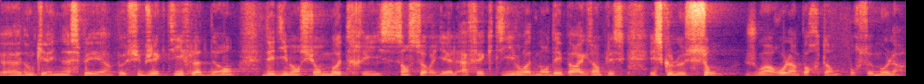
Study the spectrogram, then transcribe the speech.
Euh, donc il y a un aspect un peu subjectif là-dedans, des dimensions motrices, sensorielles, affectives. On va demander par exemple, est-ce que le son joue un rôle important pour ce mot-là?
